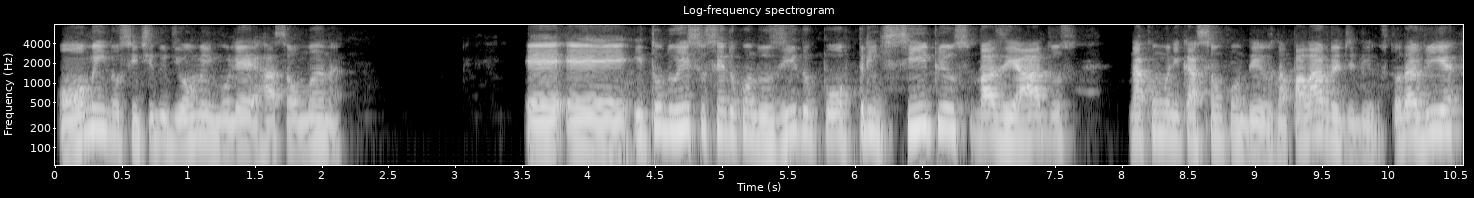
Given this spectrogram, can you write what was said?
Homem no sentido de homem, mulher, raça humana. É, é, e tudo isso sendo conduzido por princípios baseados na comunicação com Deus, na palavra de Deus. Todavia,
